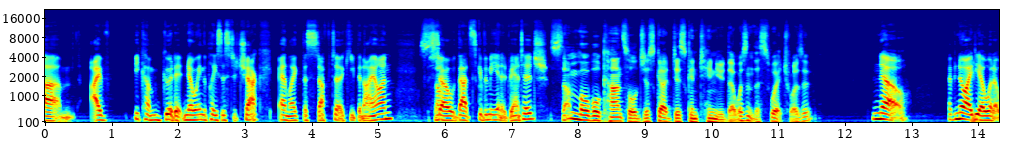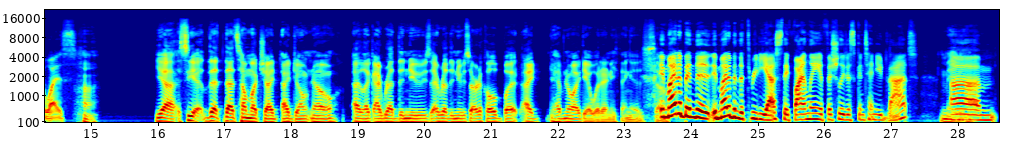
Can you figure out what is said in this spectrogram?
um, I've become good at knowing the places to check and like the stuff to keep an eye on. Some, so that's given me an advantage. Some mobile console just got discontinued. That wasn't the Switch, was it? No, I have no idea what it was. Huh. Yeah. See, that that's how much I I don't know. I like I read the news. I read the news article, but I have no idea what anything is. So. It might have been the it might have been the 3DS. They finally officially discontinued that. Maybe. Um,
